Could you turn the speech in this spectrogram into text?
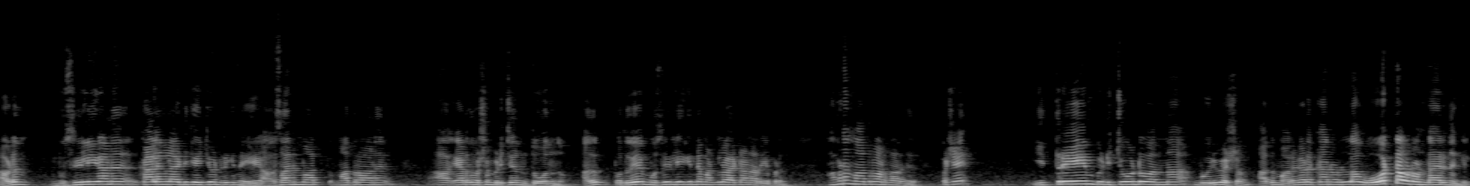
അവിടെ മുസ്ലിം ലീഗാണ് കാലങ്ങളായിട്ട് ജയിച്ചുകൊണ്ടിരിക്കുന്നത്. ഈ അവസാനം മാത്രമാണ് ഇടതുപക്ഷം പിടിച്ചതെന്ന് തോന്നുന്നു. അത് പൊതുവേ മുസ്ലിം ലീഗിന്റെ മണ്ഡലമായിട്ടാണ് അറിയപ്പെടുന്നത്. അവിടെ മാത്രമാണ് തടഞ്ഞത് പക്ഷേ ഇത്രയും പിടിച്ചുകൊണ്ട് വന്ന ഭൂരിപക്ഷം അത് മറികടക്കാനുള്ള വോട്ട് അവിടെ ഉണ്ടായിരുന്നെങ്കിൽ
